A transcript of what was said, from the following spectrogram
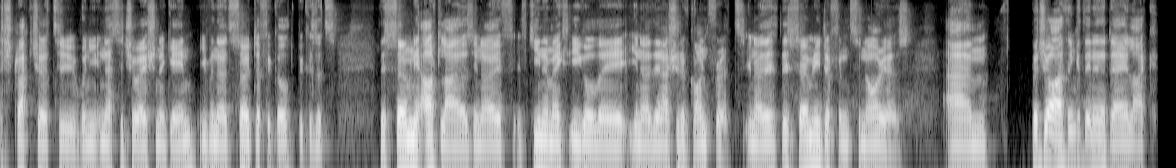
a structure to when you're in that situation again. Even though it's so difficult because it's there's so many outliers. You know, if if Keenan makes eagle there, you know, then I should have gone for it. You know, there's there's so many different scenarios. Um, but yeah, I think at the end of the day, like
